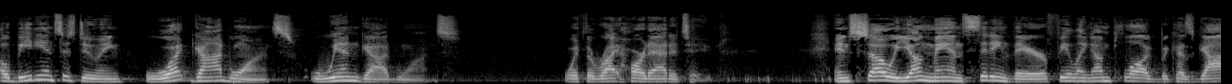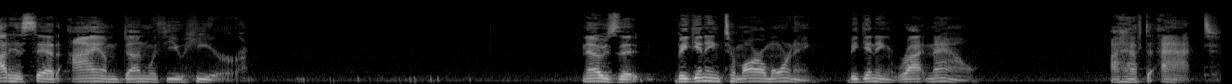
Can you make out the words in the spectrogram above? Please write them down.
Obedience is doing what God wants, when God wants, with the right heart attitude. And so, a young man sitting there feeling unplugged because God has said, I am done with you here, knows that beginning tomorrow morning, beginning right now, I have to act.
